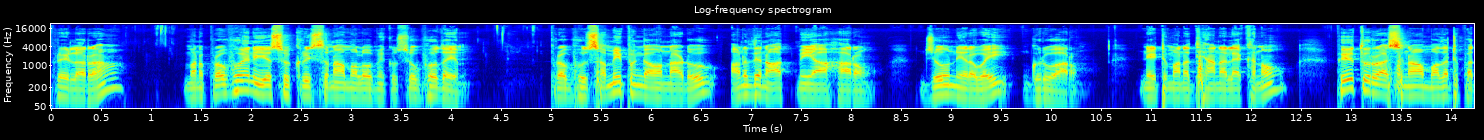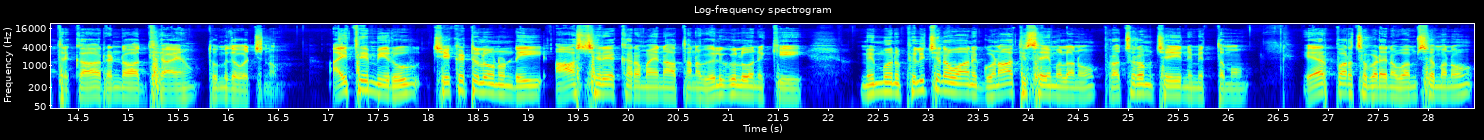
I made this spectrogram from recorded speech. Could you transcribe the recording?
ప్రియులరా మన ప్రభు అయిన యేసుక్రీస్తు నామలో మీకు శుభోదయం. ప్రభు సమీపంగా ఉన్నాడు అనుదిన ఆత్మీయ ఆహారం జూన్ ఇరవై గురువారం. నేటి మన ధ్యాన లేఖనం పేతురు రాసిన మొదటి పత్రిక రెండో అధ్యాయం తొమ్మిదో వచనం. అయితే మీరు చీకటిలో నుండి ఆశ్చర్యకరమైన తన వెలుగులోనికి మిమ్మను పిలిచిన వాని గుణాతిశయములను ప్రచురం చేయి నిమిత్తము ఏర్పరచబడిన వంశమును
